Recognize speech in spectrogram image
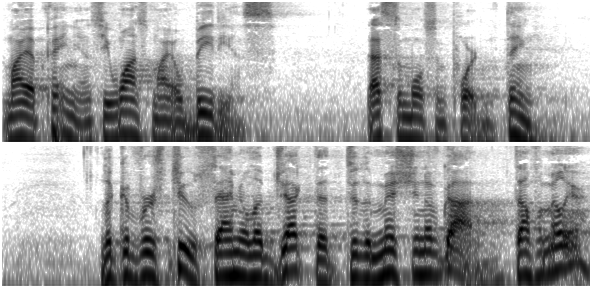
my opinions. He wants my obedience. That's the most important thing. Look at verse 2. Samuel objected to the mission of God. Sound familiar?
